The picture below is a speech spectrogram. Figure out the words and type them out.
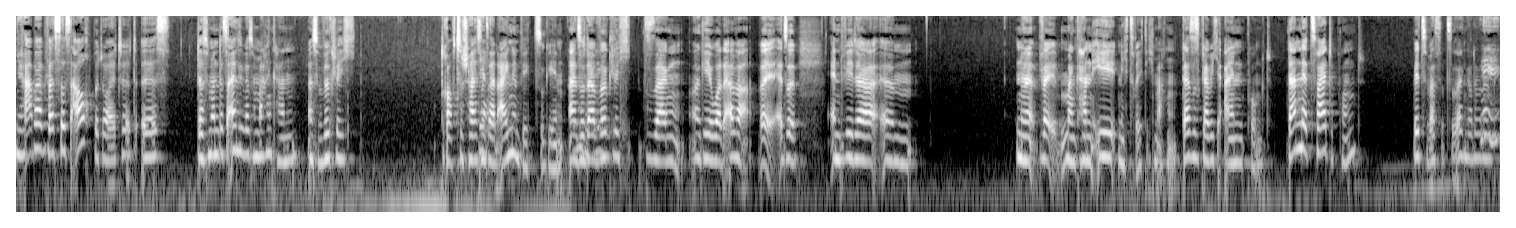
Ja. Aber was das auch bedeutet, ist, dass man das Einzige, was man machen kann, ist wirklich drauf zu scheißen, ja. seinen eigenen Weg zu gehen. Also mhm. da wirklich zu sagen, okay, whatever. Weil, also entweder ähm, ne, weil man kann eh nichts richtig machen. Das ist, glaube ich, ein Punkt. Dann der zweite Punkt. Willst du was dazu sagen gerade? Nee,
